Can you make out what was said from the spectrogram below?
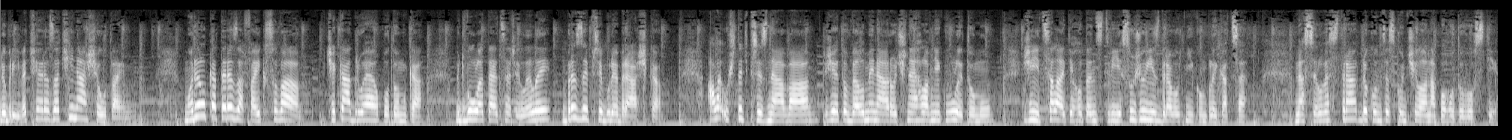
Dobrý večer, začíná Showtime. Modelka Tereza Fajksová čeká druhého potomka. K dvouleté dceři Lily brzy přibude bráška. Ale už teď přiznává, že je to velmi náročné hlavně kvůli tomu, že jí celé těhotenství sužují zdravotní komplikace. Na Silvestra dokonce skončila na pohotovosti.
